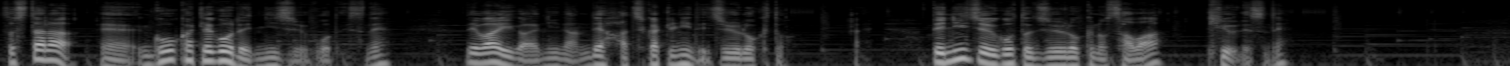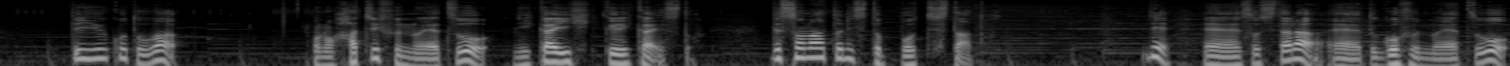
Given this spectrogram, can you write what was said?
そしたら、えー、5×5 で25ですね。で、y が2なんで 8×2 で16と。はい、で、25と16の差は9ですね。っていうことは、この8分のやつを2回ひっくり返すと。で、その後にストップウォッチスタート。で、えー、そしたら、えー、と5分のやつを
